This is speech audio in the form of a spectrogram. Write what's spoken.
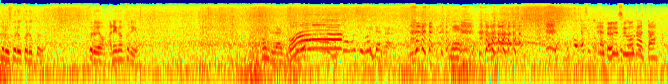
来る来る来る来る。来るよ。あれが来るよ。今度だけわあ向こうもすごいじゃない。ね。向こうがすごかった。うんすごかった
